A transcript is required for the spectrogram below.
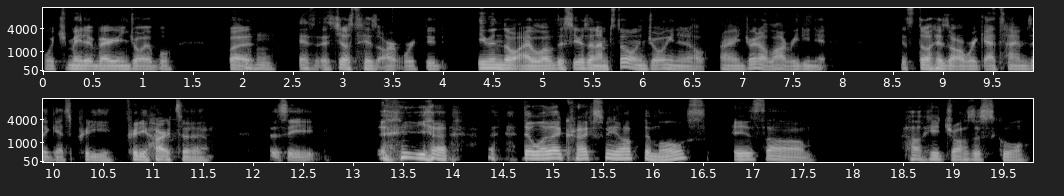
which made it very enjoyable. But Mhm it's, it's just his artwork, dude. Even though I love this series and I'm still enjoying it, I enjoyed a lot reading it. It's still his artwork. At times, it gets pretty pretty hard to, to see. yeah, the one that cracks me up the most is um how he draws the school.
